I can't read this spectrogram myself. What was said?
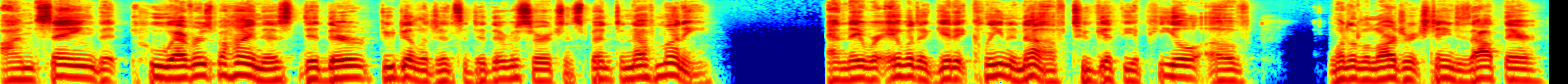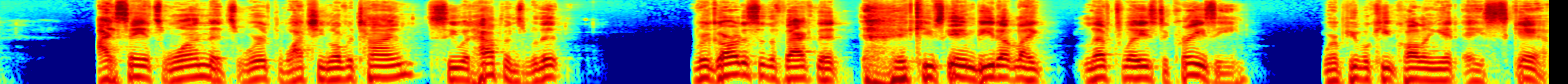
I'm saying that whoever's behind this did their due diligence and did their research and spent enough money and they were able to get it clean enough to get the appeal of one of the larger exchanges out there. I say it's one that's worth watching over time, see what happens with it. Regardless of the fact that it keeps getting beat up like left ways to crazy, where people keep calling it a scam.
